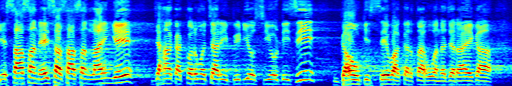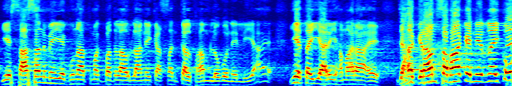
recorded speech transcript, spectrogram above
ये शासन, ऐसा शासन लाएँगे जहाँ का कर्मचारी बीडीओ सीओडीसी गाँव की सेवा करता हुआ नज़र आएगा। ये शासन में ये गुणात्मक बदलाव लाने का संकल्प हम लोगों ने लिया है। ये तैयारी हमारा है। जहाँ ग्राम सभा के निर्णय को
